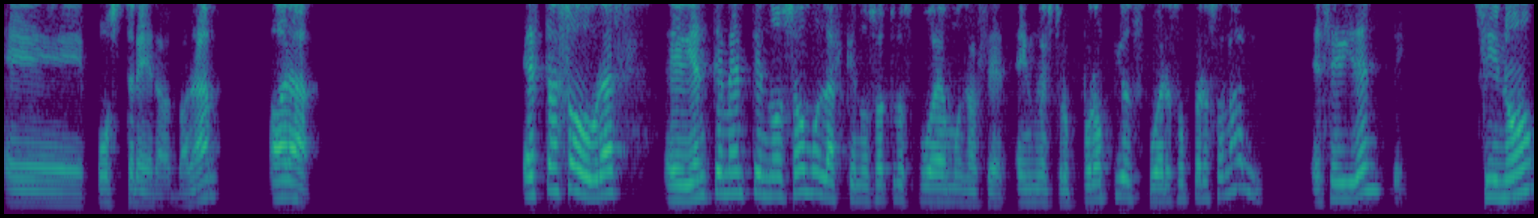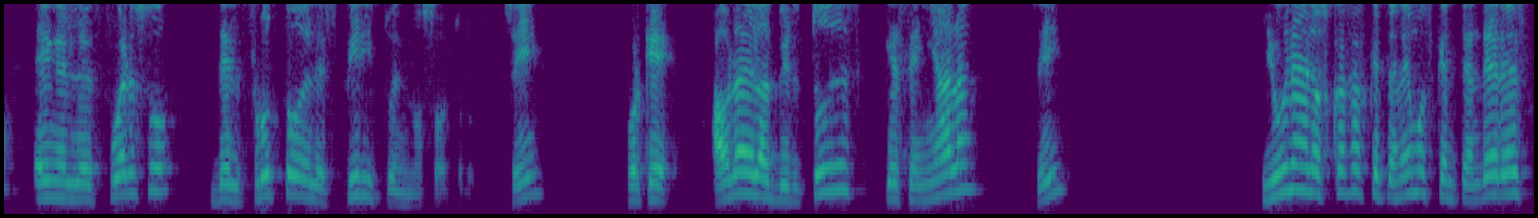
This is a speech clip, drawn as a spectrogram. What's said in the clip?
eh, postreras, ¿verdad? Ahora, estas obras evidentemente no somos las que nosotros podemos hacer en nuestro propio esfuerzo personal, es evidente, sino en el esfuerzo del fruto del Espíritu en nosotros, ¿sí? Porque habla de las virtudes que señalan ¿sí? Y una de las cosas que tenemos que entender es,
